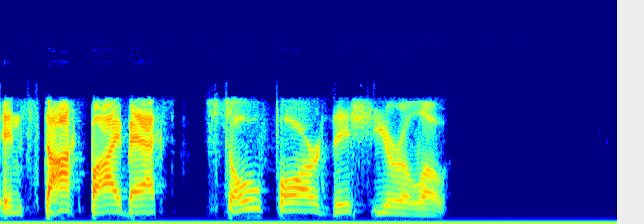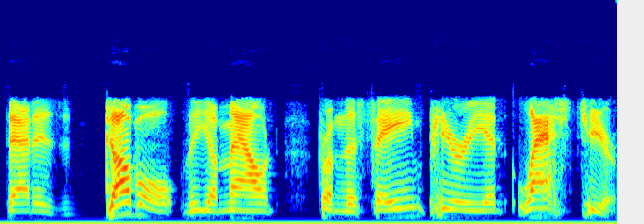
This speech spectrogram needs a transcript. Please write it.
in stock buybacks so far this year alone. That is double the amount from the same period last year.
